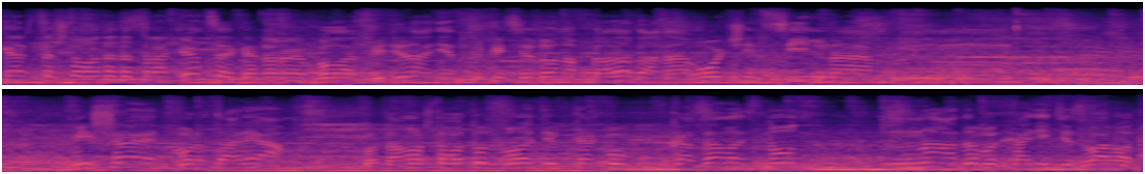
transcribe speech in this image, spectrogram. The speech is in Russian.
Кажется, что вот эта трапеция, которая была введена несколько сезонов назад, она очень сильно мешает вратарям. Потому что вот тут вроде как бы казалось, ну, надо выходить из ворот.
